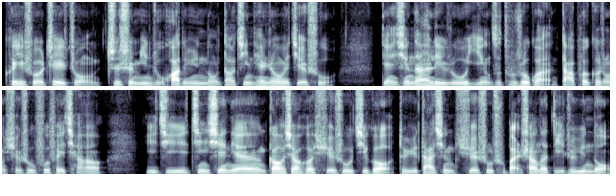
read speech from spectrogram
可以说，这种知识民主化的运动到今天仍未结束。典型的案例如影子图书馆打破各种学术付费墙。以及近些年高校和学术机构对于大型学术出版商的抵制运动，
